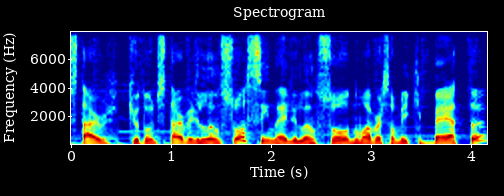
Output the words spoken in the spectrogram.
Starve. Que o Don't Starve ele lançou assim, né? Ele lançou numa versão meio que beta,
